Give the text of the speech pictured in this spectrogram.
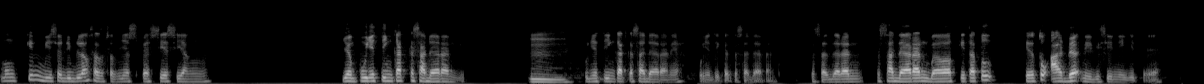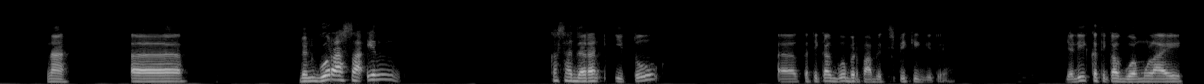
mungkin bisa dibilang satu-satunya spesies yang yang punya tingkat kesadaran gitu. Hmm. Punya tingkat kesadaran ya, punya tingkat kesadaran. Kesadaran kesadaran bahwa kita tuh kita tuh ada nih di sini gitu ya. Nah, uh, dan gue rasain kesadaran itu uh, ketika gue berpublic speaking gitu ya. Jadi ketika gue mulai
